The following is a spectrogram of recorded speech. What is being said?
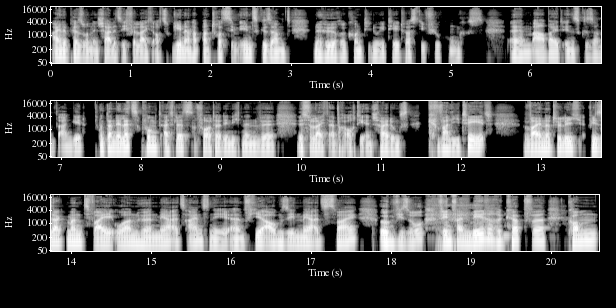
eine Person entscheidet sich vielleicht auch zu gehen, dann hat man trotzdem insgesamt eine höhere Kontinuität, was die Führungsarbeit ähm, insgesamt angeht. Und dann der letzte Punkt als letzten Vorteil, den ich nennen will, ist vielleicht einfach auch die Entscheidungsqualität, weil natürlich, wie sagt man, zwei Ohren hören mehr als eins, nee, äh, vier Augen sehen mehr als zwei, irgendwie so. Auf jeden Fall mehrere Köpfe kommen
